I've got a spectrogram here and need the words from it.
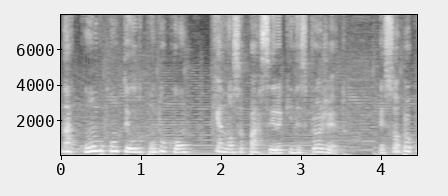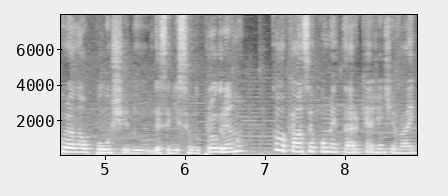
na comboconteúdo.com, que é a nossa parceira aqui nesse projeto. É só procurar lá o post do, dessa edição do programa, colocar lá seu comentário que a gente vai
